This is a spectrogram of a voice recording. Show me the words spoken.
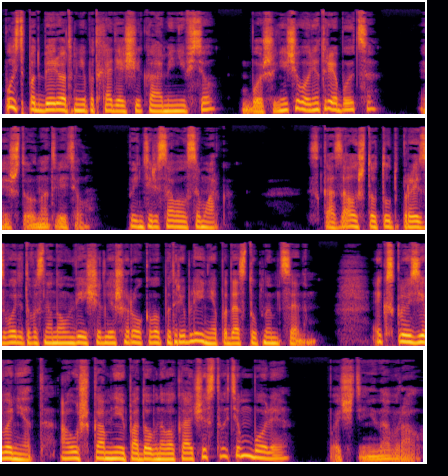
Пусть подберет мне подходящий камень и все. Больше ничего не требуется. И что он ответил? Поинтересовался Марк. Сказал, что тут производят в основном вещи для широкого потребления по доступным ценам. Эксклюзива нет, а уж камней подобного качества тем более. Почти не наврал.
